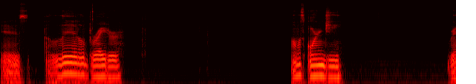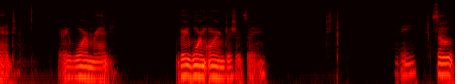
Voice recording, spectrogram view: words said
is a little brighter, almost orangey. Red, very warm red, very warm orange, I should say. Okay, so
